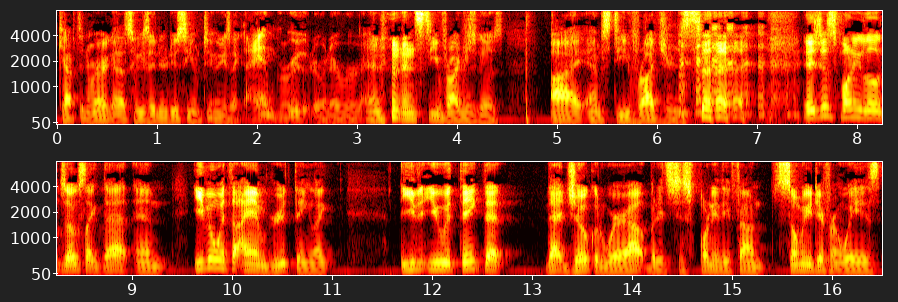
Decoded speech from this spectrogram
Captain America, that's who he's introducing him to, and he's like, I am Groot or whatever. And then Steve Rogers goes, I am Steve Rogers. it's just funny little jokes like that. And even with the I am Groot thing, like you you would think that that joke would wear out, but it's just funny they found so many different ways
